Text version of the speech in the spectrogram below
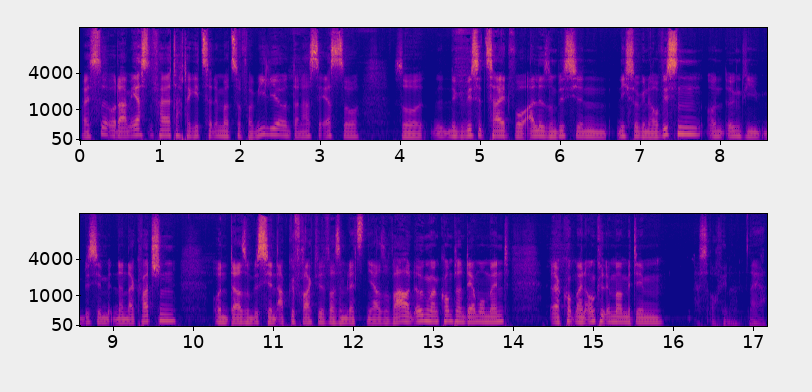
weißt du? Oder am ersten Feiertag, da geht's dann immer zur Familie und dann hast du erst so, so eine gewisse Zeit, wo alle so ein bisschen nicht so genau wissen und irgendwie ein bisschen miteinander quatschen und da so ein bisschen abgefragt wird, was im letzten Jahr so war. Und irgendwann kommt dann der Moment, da kommt mein Onkel immer mit dem, das ist auch wieder, naja,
